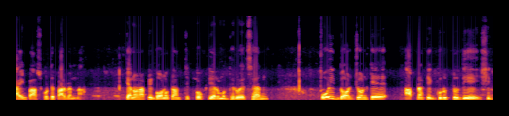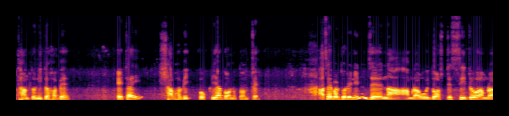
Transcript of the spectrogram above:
আইন পাশ করতে পারবেন না। কেননা আপনি গণতান্ত্রিক প্রক্রিয়ার মধ্যে রয়েছেন। ওই দশজনকে আপনাকে গুরুত্ব দিয়েই সিদ্ধান্ত নিতে হবে। এটাই স্বাভাবিক প্রক্রিয়া গণতন্ত্রে। আচ্ছা এবার ধরে নিন যে না, আমরা ওই দশটি সিটও আমরা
